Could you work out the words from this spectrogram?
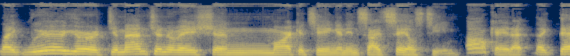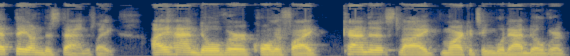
like we're your demand generation, marketing, and inside sales team. Oh, okay, that like that they understand. It's like I hand over qualified candidates like marketing would hand over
